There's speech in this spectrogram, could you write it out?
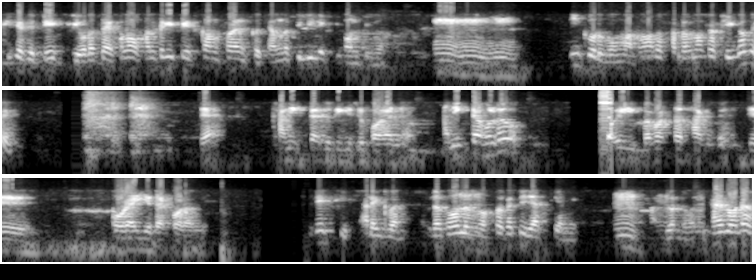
ঠিক আছে দেখছি ওরা তো এখনও ওখান থেকে প্রেস কনফারেন্স করছে আমরা টিভি দেখছি কন্টিনিউ হুম হুম হুম। কি করব মাথা মাথা মাথা ঠিক হবে? দেখ খানিকটা যদি কিছু করা যায়। খানিকটা হলেও ওই ব্যাপারটা থাকবে যে ওরাই এটা করাবে। দেখছি আরেকবার। দেখো হলো নকশার কাছে যাচ্ছি আমি। হুম। ধন্যবাদ। সাহেব অর্ডার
